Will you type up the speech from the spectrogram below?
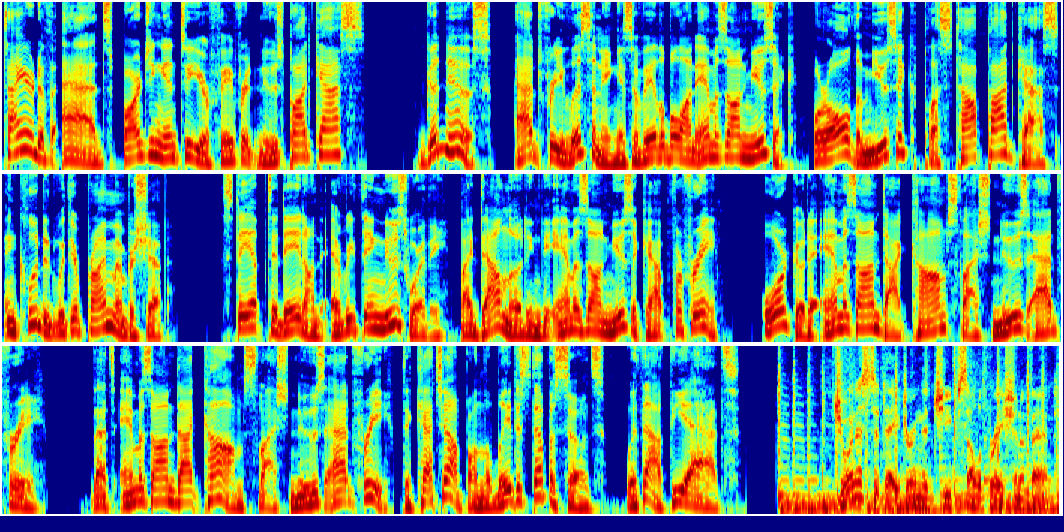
Tired of ads barging into your favorite news podcasts? Good news. Ad-free listening is available on Amazon Music for all the music plus top podcasts included with your Prime membership. Stay up to date on everything newsworthy by downloading the Amazon Music app for free or go to amazon.com slash news ad free. That's amazon.com slash news ad free to catch up on the latest episodes without the ads. Join us today during the Jeep Celebration event.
